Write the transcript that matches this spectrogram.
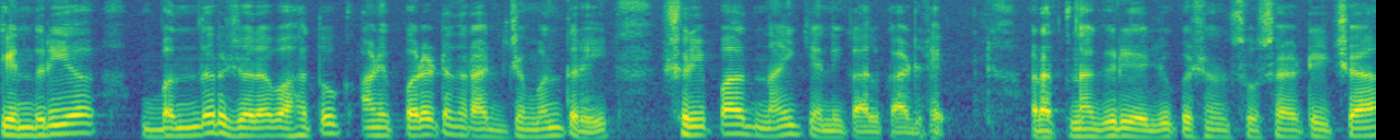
केंद्रीय बंदर जलवाहतूक आणि पर्यटन राज्यमंत्री श्रीपाद नाईक यांनी काल काढले. रत्नागिरी एज्युकेशन सोसायटीच्या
